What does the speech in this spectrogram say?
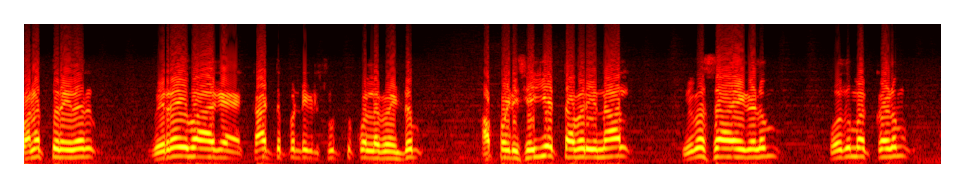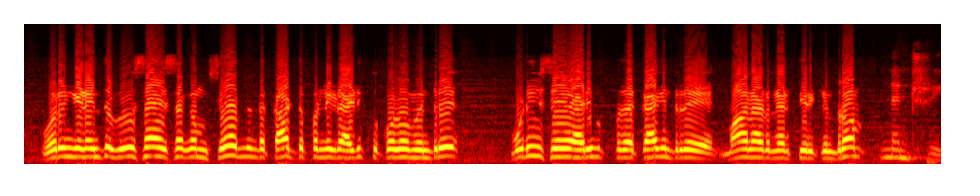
வனத்துறையினர் விரைவாக காட்டுப்பன்றிகள் சுட்டுக் கொள்ள வேண்டும். அப்படி செய்ய தவறினால் விவசாயிகளும் பொதுமக்களும் ஒருங்கிணைந்து விவசாய சங்கம் சேர்ந்து இந்த காட்டுப்பன்றிகளை அடித்துக் கொள்வோம் என்று முடிவு செய்ய அறிவிப்பதற்காக இன்று மாநாடு நடத்தியிருக்கின்றோம். நன்றி.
